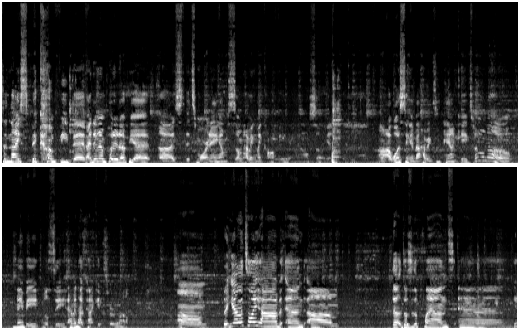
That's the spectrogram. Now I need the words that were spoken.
it's a nice big comfy bed. I didn't put it up yet. Uh, it's it's morning. I'm I'm having my coffee right now, so yeah. Uh, I was thinking about having some pancakes, but I don't know. Maybe we'll see. I haven't had pancakes for a while. Um, but yeah, that's all I have, and um, th- those are the plans. And yeah,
